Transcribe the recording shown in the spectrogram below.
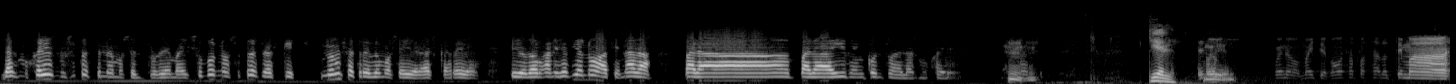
las mujeres nosotros tenemos el problema y somos nosotras las que no nos atrevemos a ir a las carreras, pero la organización no hace nada para, para ir en contra de las mujeres. ¿Quién? Muy bien. Maite, vamos a pasar al tema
